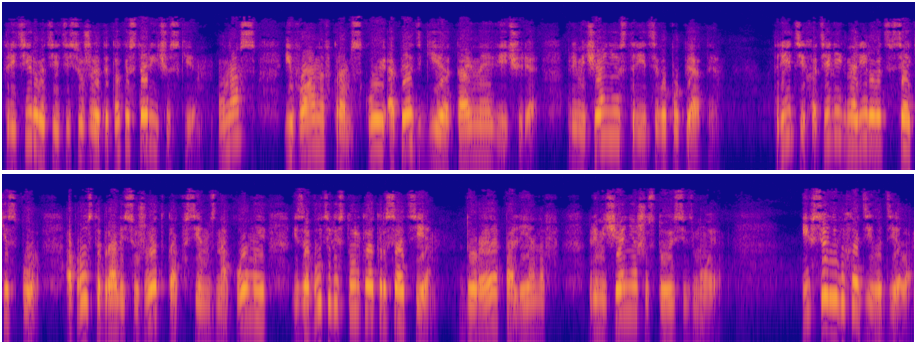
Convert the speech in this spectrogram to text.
третировать эти сюжеты как исторические. У нас Иванов, Крамской, опять Гея «Тайная вечеря». Примечание с третьего по пятое. Третьи хотели игнорировать всякий спор, а просто брали сюжет, как всем знакомый, и заботились только о красоте. Дуре, Поленов. Примечание шестое-седьмое. И все не выходило дело.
